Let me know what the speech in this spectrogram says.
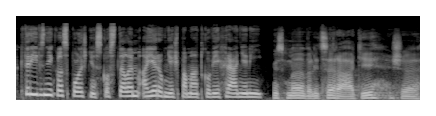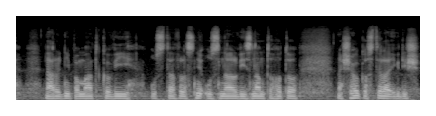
který vznikl společně s kostelem a je rovněž památkově chráněný. My jsme velice rádi, že Národní památkový ústav vlastně uznal význam tohoto našeho kostela, i když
